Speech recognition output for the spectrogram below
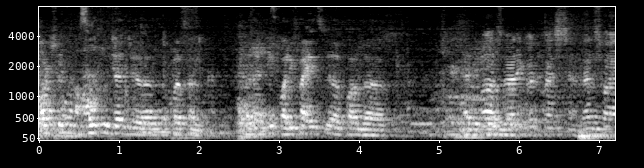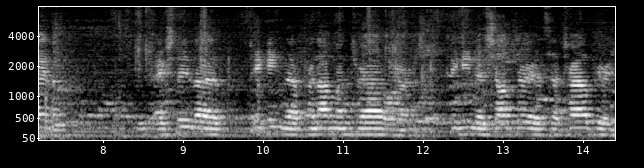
what should, how to judge uh, the person? Whether he qualifies uh, for the. Well, it's a very good question. That's why actually the taking the pranam mantra or taking the shelter is a trial period.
